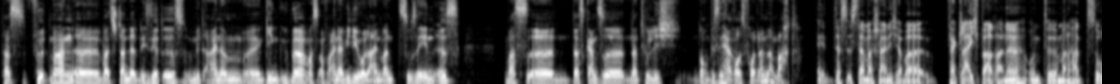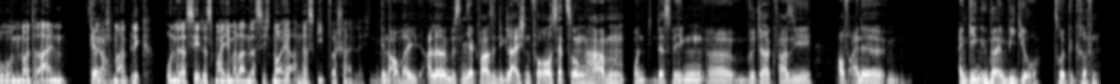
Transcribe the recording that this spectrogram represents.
Das führt man, äh, weil es standardisiert ist, mit einem äh, Gegenüber, was auf einer Videoleinwand zu sehen ist, was äh, das Ganze natürlich noch ein bisschen herausfordernder macht. Äh, das ist dann wahrscheinlich aber vergleichbarer, ne? Und äh, man hat so einen neutralen, sag genau. ich mal, Blick, ohne dass jedes Mal jemand anders sich neue anders gibt wahrscheinlich. Ne? Genau, weil alle müssen ja quasi die gleichen Voraussetzungen haben und deswegen äh, wird da quasi auf eine ein Gegenüber im Video zurückgegriffen.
